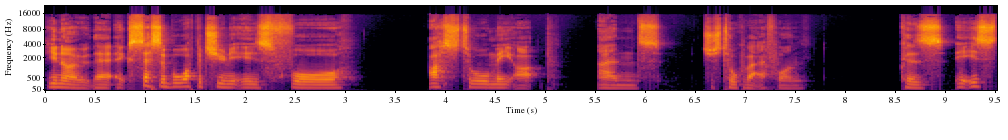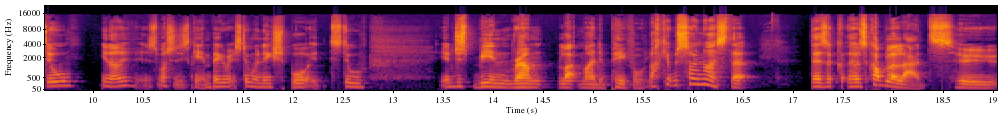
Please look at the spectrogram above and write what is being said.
you know, they're accessible opportunities for us to all meet up and just talk about F1 because it is still, you know, as much as it's getting bigger, it's still a niche sport. It's still, you know, just being around like-minded people. Like it was so nice that there's a there was a couple of lads who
